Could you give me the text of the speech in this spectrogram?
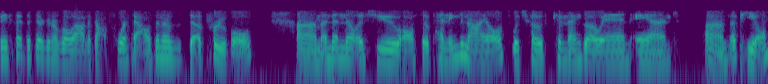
they've said that they're going to roll out about 4,000 of the approvals. Um, and then they'll issue also pending denials, which hosts can then go in and um, appeal.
